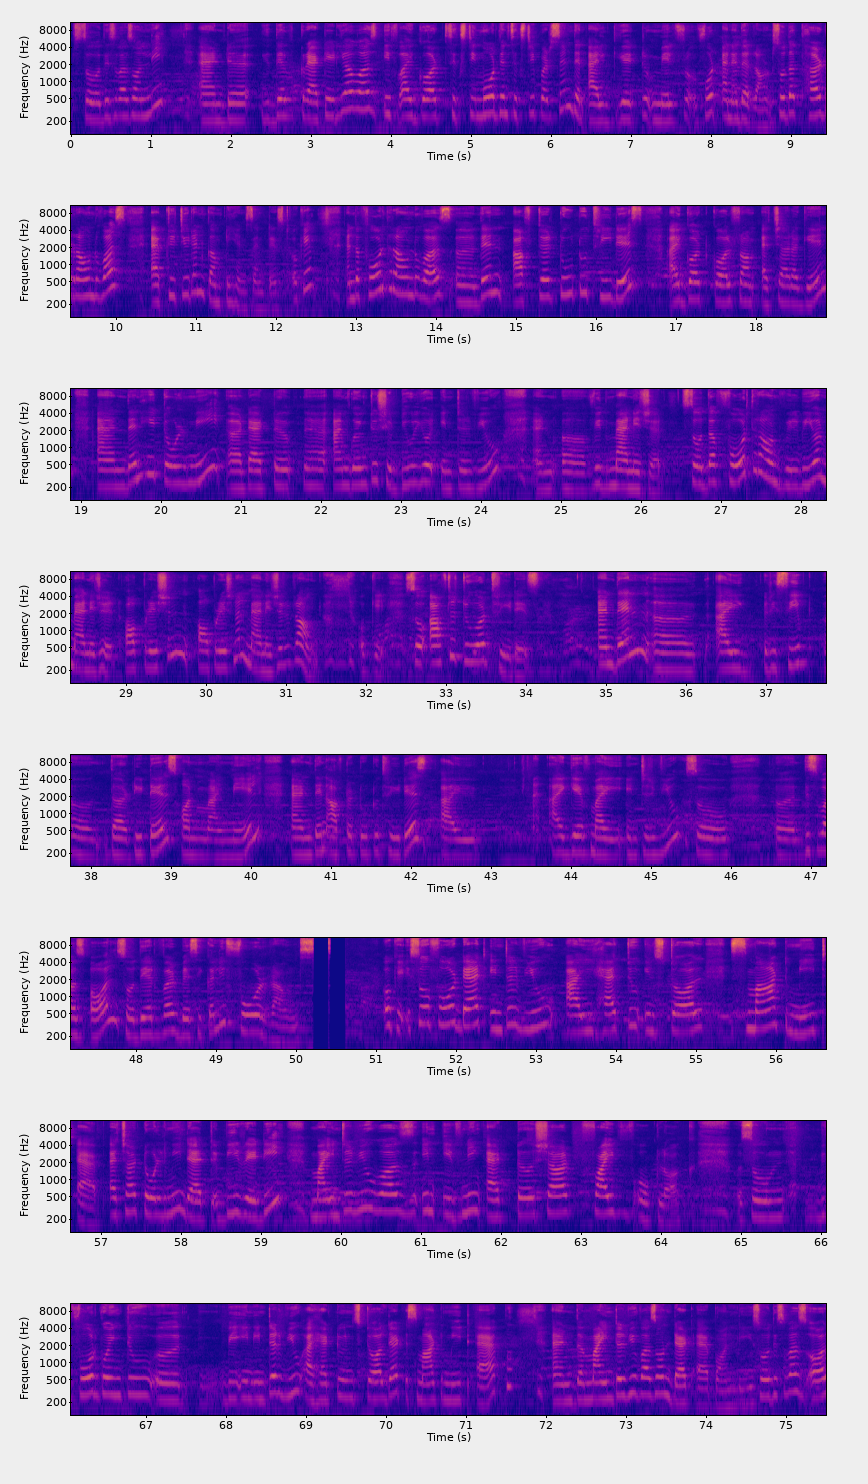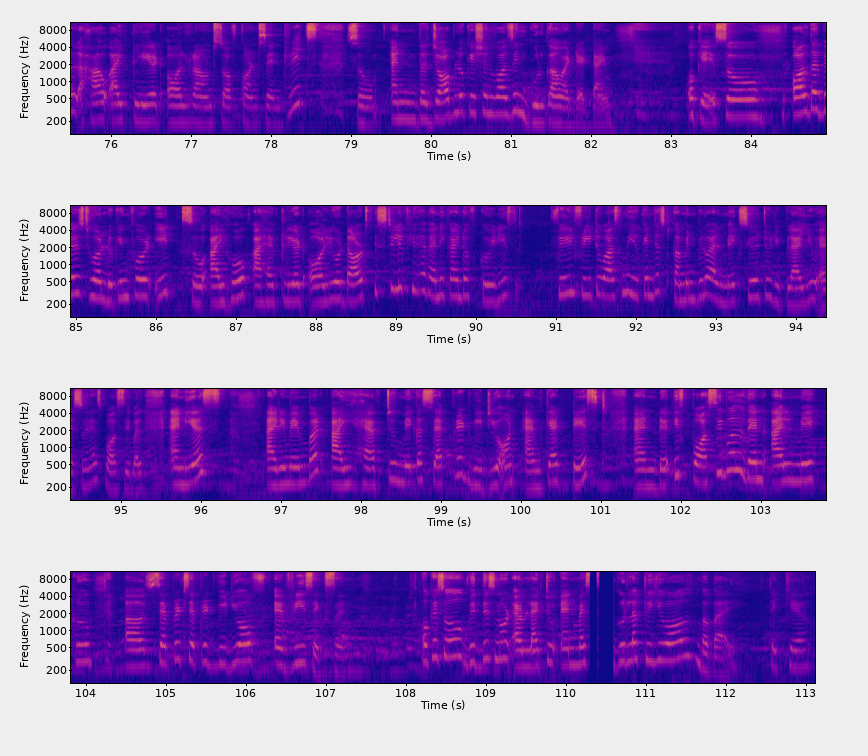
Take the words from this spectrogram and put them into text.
So this was only and uh, their criteria was if i got 60 more than 60 percent then i'll get mail for, for another round. So the third round was aptitude and comprehension test okay? And the fourth round was uh, then after two to three days i got call from hr again. And then he told me uh, that uh, uh, i'm going to schedule your interview and uh, with manager. So the fourth round will be your manager operation operational manager round okay so after two or three days and then uh, i received uh, the details on my mail and then after 2 to 3 days i i gave my interview. So uh, this was all. So there were basically four rounds okay so for that interview i had to install smart meet app. Hr told me that be ready. My interview was in evening at uh, sharp 5 o'clock. So before going to uh, be in interview i had to install that smart meet app and the, my interview was on that app only. So this was all how i cleared all rounds of Concentrix. So and the job location was in gurgaon at that time. Okay so all the best who are looking for it. So i hope i have cleared all your doubts. Still if you have any kind of queries feel free to ask me. You can just comment below. I'll make sure to reply you as soon as possible. And yes I remember I have to make a separate video on MCAT test. And if possible then I'll make uh, a separate separate video of every section. Okay so with this note I would like to end my good luck to you all. Bye bye take care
